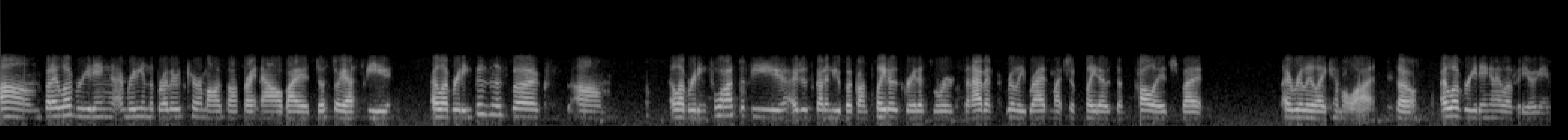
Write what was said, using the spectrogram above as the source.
Um, but I love reading. I'm reading The Brothers Karamazov right now by Dostoevsky. I love reading business books. Um, I love reading philosophy. I just got a new book on Plato's greatest works, and I haven't really read much of Plato since college, but I really like him a lot. So I love reading and I love video games.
